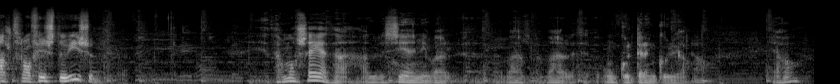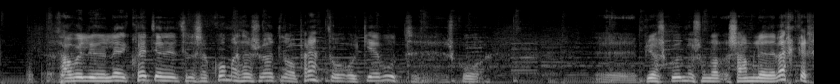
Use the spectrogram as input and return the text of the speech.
Allt frá fyrstu vísum. Það má segja það, alveg síðan ég var, var, var ungur drengur, já. Já, Þá viljum við leið hvetja þig til þess að koma þessu öllu á prent og, og gefa út, eh, sko, uh, Björns Guðmundssonar samleiði verker,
